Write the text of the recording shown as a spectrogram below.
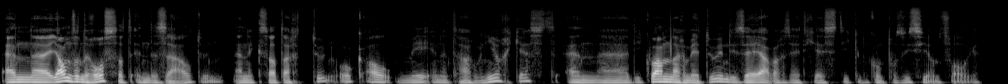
En uh, Jan van der Roos zat in de zaal toen. En ik zat daar toen ook al mee in het harmonieorkest. En uh, die kwam naar mij toe en die zei, ja, waar zijt jij stiekem compositie aan het volgen?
